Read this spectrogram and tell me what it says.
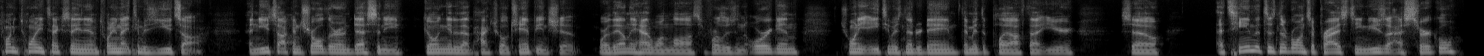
2020 Texas A&M. 2019 was Utah, and Utah controlled their own destiny going into that Pac-12 championship, where they only had one loss before losing to Oregon. 2018 was Notre Dame. They made the playoff that year. So a team that's his number one surprise team, usually I circle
